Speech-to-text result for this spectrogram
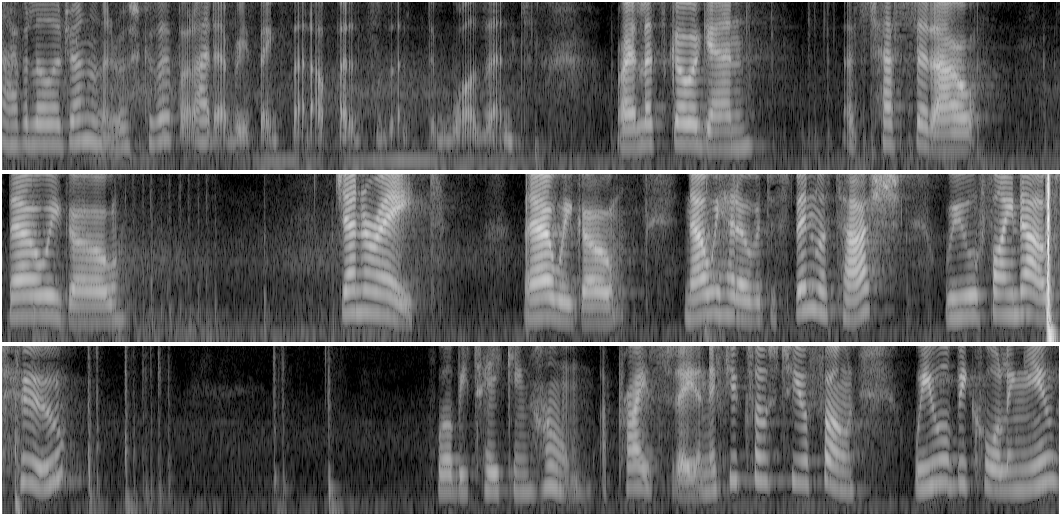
I have a little adrenaline rush because I thought I had everything set up, but it wasn't. Right, let's go again. Let's test it out. There we go. Generate. There we go. Now we head over to Spin with Tash. We will find out who will be taking home a prize today. And if you're close to your phone, we will be calling you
